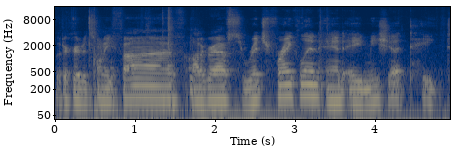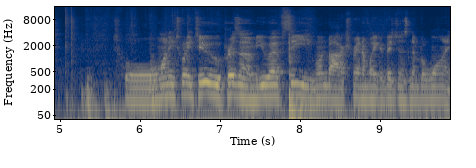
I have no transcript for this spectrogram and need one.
Whitaker to 25. Autographs Rich Franklin and a Miesha Tate. 2022 Prizm UFC one box random weight divisions number one.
